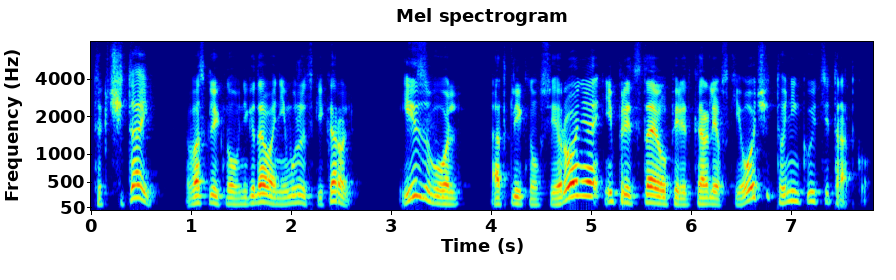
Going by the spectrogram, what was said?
«Так читай!» — воскликнул в негодовании мужицкий король. «Изволь!» — откликнулся Ирония и представил перед королевские очи тоненькую тетрадку.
